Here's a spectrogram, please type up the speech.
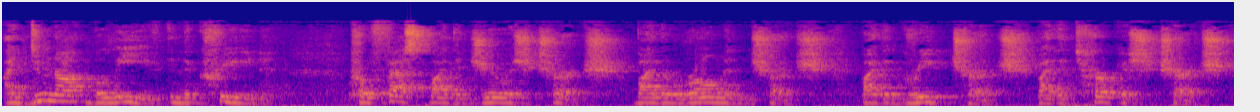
I do not believe in the creed professed by the Jewish church, by the Roman church, by the Greek church, by the Turkish church,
